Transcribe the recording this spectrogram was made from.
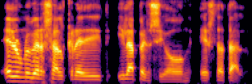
el Universal Credit y la pensión estatal.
